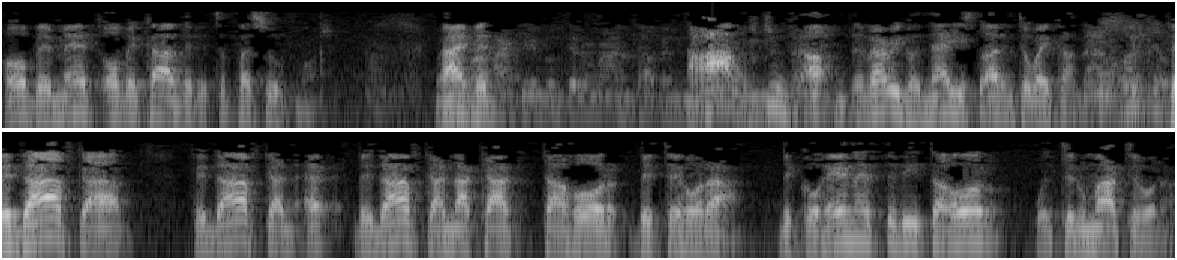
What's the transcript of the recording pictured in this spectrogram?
o bemet o bekaver. It's a pasuk, Moshe. Right? V'd- I can't put that around top and. Ah, ah, very good. Now you're starting to wake up. V'davka, v'davka, v'davka nakat tahor betehora. The kohen has to be tahor with teruma tehora.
